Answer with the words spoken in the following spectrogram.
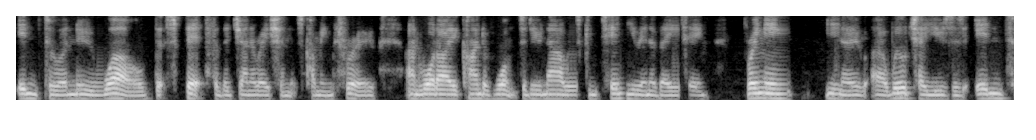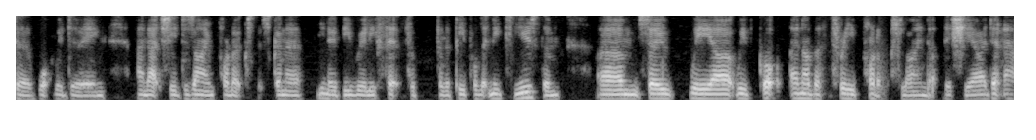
into a new world that's fit for the generation that's coming through. And what I kind of want to do now is continue innovating, bringing you know uh, wheelchair users into what we're doing and actually design products that's going to you know be really fit for, for the people that need to use them. Um, so we are we've got another three products lined up this year. I don't know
